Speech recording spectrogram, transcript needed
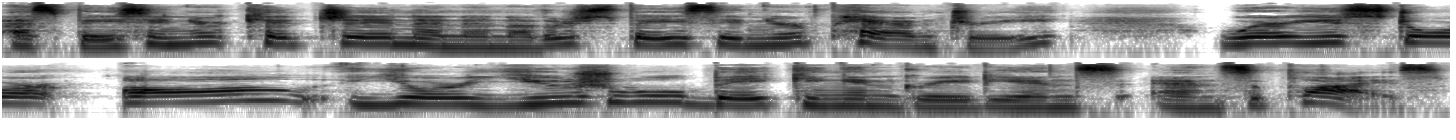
a space in your kitchen and another space in your pantry where you store all your usual baking ingredients and supplies.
